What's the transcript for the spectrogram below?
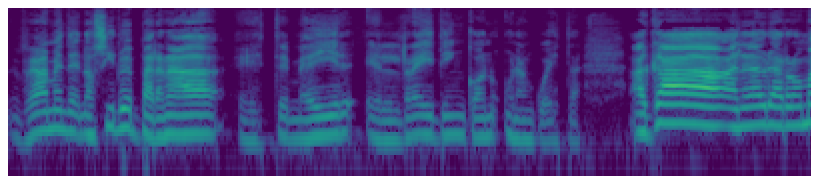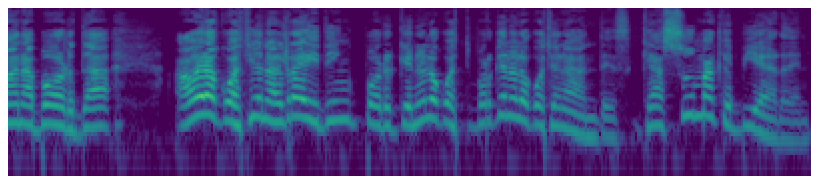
Realmente no sirve para nada este, medir el rating con una encuesta. Acá Ana Laura Román aporta, ahora cuestiona el rating porque no lo ¿por qué no lo cuestiona antes? Que asuma que pierden,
